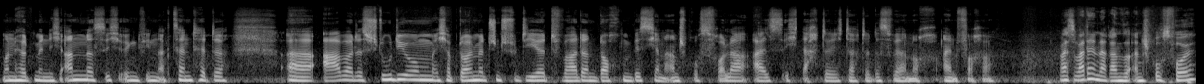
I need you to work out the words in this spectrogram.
Man hört mir nicht an, dass ich irgendwie einen Akzent hätte. Äh, aber das Studium, ich habe Dolmetschen studiert, war dann doch ein bisschen anspruchsvoller, als ich dachte. Ich dachte, das wäre noch einfacher. Was war denn daran so anspruchsvoll?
